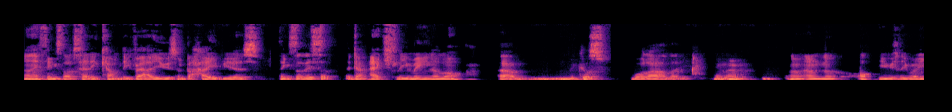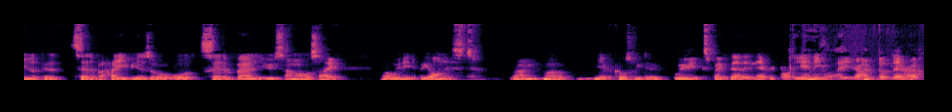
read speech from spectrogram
I think things like setting company values and behaviours, things like this, they don't actually mean a lot um, because what are they? You know, and uh, usually when you look at a set of behaviours or, or set of values, someone will say, "Well, we need to be honest." Right. Well, yeah, of course we do. We expect that in everybody anyway, right? But there are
